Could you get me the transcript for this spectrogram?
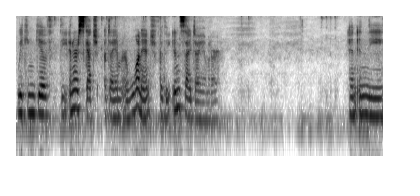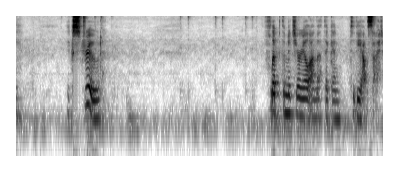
we can give the inner sketch a diameter 1 inch for the inside diameter. And in the extrude, flip the material on the thicken to the outside.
